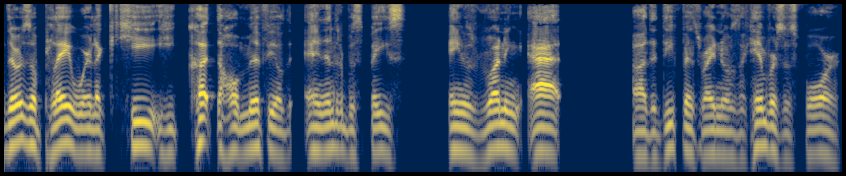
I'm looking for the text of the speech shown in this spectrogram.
there was a play where like he he cut the whole midfield and ended up with space and he was running at uh the defense right and it was like him versus four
